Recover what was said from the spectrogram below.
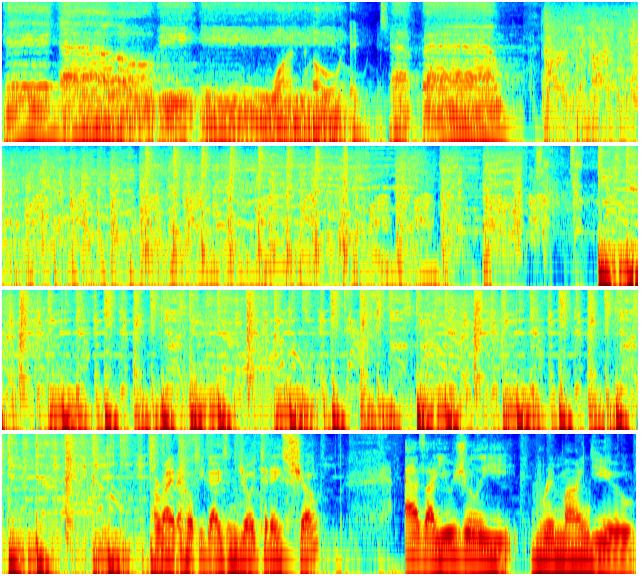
E L O V E 108 FM. All right, I hope you guys enjoyed today's show. As I usually remind you,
